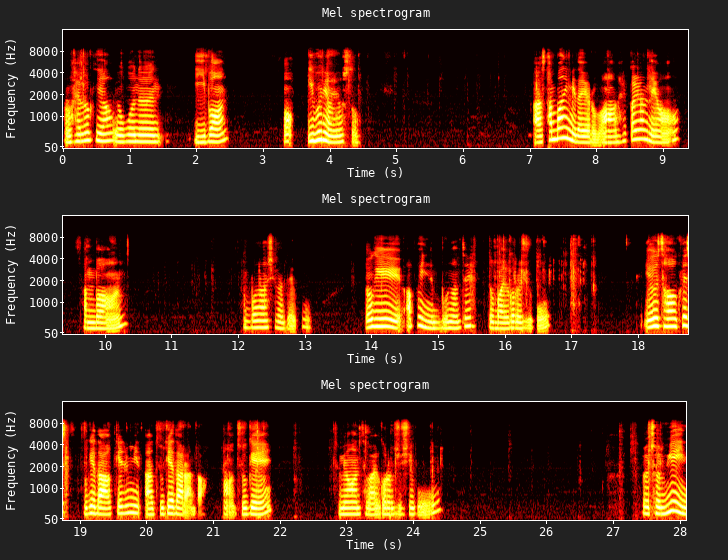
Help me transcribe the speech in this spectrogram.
한번 해볼게요. 요거는 2번. 어 2번이 아니었어. 아 3번입니다 여러분. 아 헷갈렸네요. 3번. 3번 하시면 되고. 여기 앞에 있는 분한테 또 말 걸어주고. 여기서 퀘스트 두 개 다 깨줍니다. 아 두 개 다란다. 어두 개. 두 명한테 말 걸어주시고 저 위에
